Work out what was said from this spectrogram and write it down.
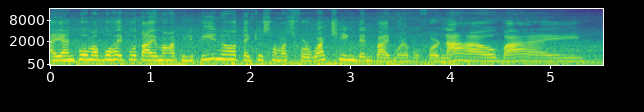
Ayan po, mabuhay po tayo mga Pilipino. Thank you so much for watching. Then bye muna po for now. Bye!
